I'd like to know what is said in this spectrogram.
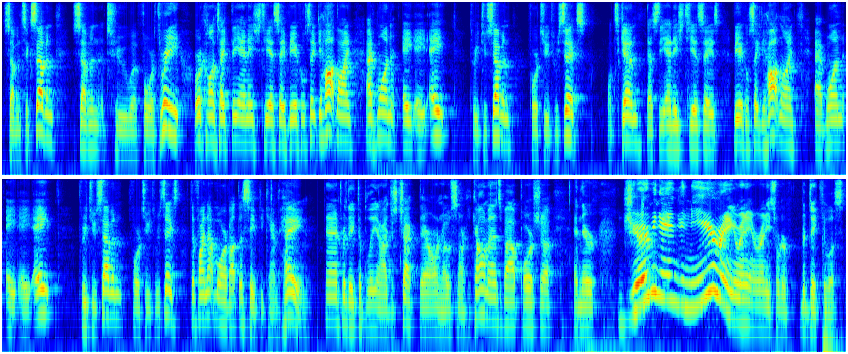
767 7243 or contact the NHTSA Vehicle Safety Hotline at 1 888 327 4236. Once again, that's the NHTSA's Vehicle Safety Hotline at 1 888 327 4236 to find out more about the safety campaign. And predictably, and I just checked, there are no snarky comments about Porsche and their German engineering or any, or any sort of ridiculous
